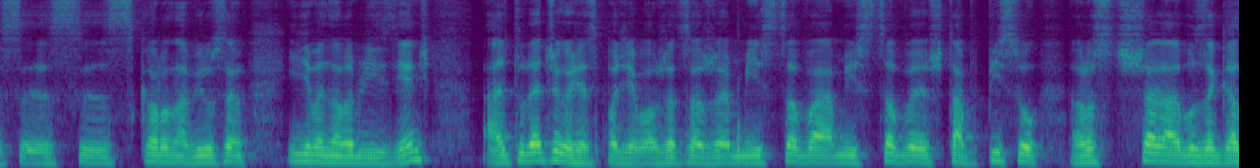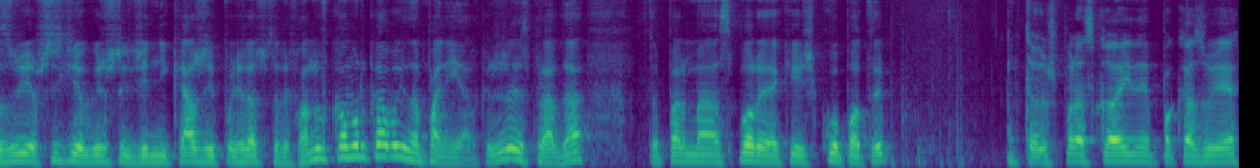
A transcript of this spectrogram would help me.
z, z, z koronawirusem i nie będą robili zdjęć. Ale tutaj czego się spodziewał? Że co, że miejscowa, miejscowy sztab PiSu rozstrzela albo zagazuje wszystkich okolicznych dziennikarzy i posiadaczy telefonów komórkowych? No panie Jarku, że to jest prawda, to pan ma spore jakieś kłopoty. To już po raz kolejny pokazuje e,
